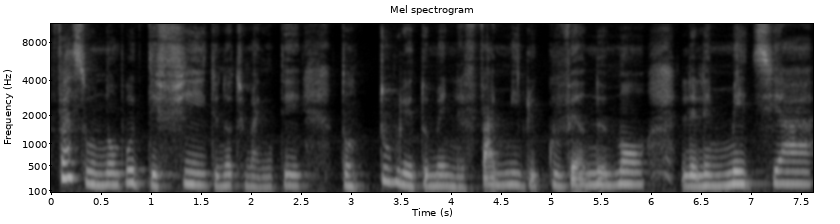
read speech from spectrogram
Face aux nombreux défis de notre humanité dans tous les domaines, les familles, le gouvernement, les, médias,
